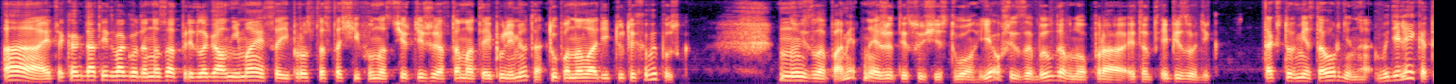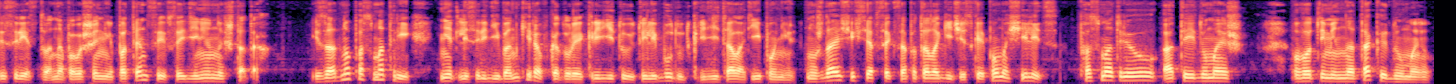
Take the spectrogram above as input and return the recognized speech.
А, это когда ты два года назад предлагал не маяться и просто стащив у нас чертежи автомата и пулемета, тупо наладить тут их выпуск? Ну и злопамятное же ты существо, я уж и забыл давно про этот эпизодик. Так что вместо ордена выделяй-ка ты средства на повышение потенции в Соединенных Штатах. И заодно посмотри, нет ли среди банкиров, которые кредитуют или будут кредитовать Японию, нуждающихся в сексопатологической помощи лиц. Посмотрю, а ты думаешь... Вот именно так и думаю.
